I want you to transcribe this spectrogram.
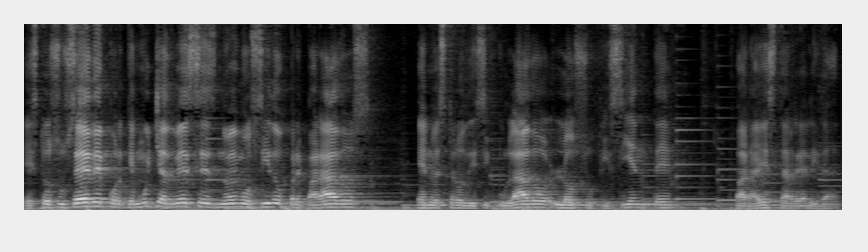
Esto sucede porque muchas veces no hemos sido preparados en nuestro discipulado lo suficiente para esta realidad.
